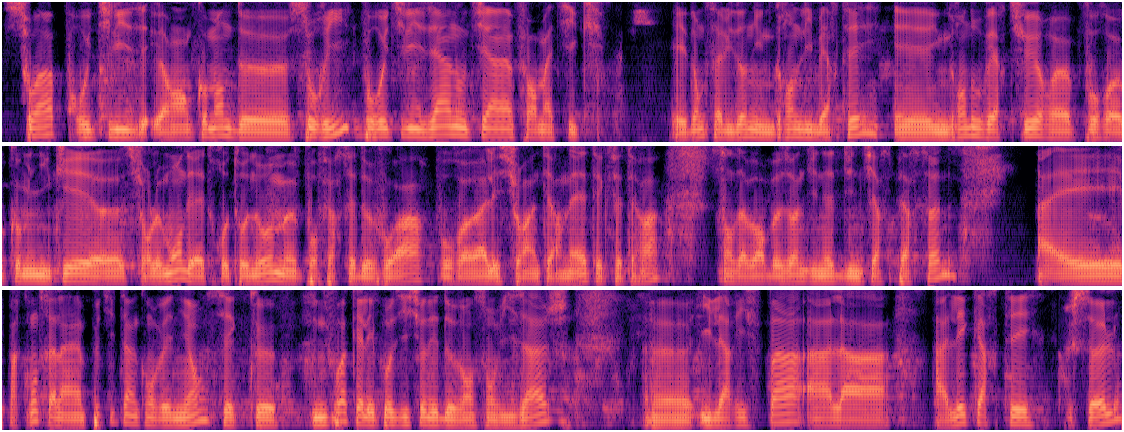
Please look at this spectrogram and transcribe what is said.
soit pour utiliser en commande de souris pour utiliser un outil informatique. Et donc ça lui donne une grande liberté et une grande ouverture euh, pour euh, communiquer euh, sur le monde et être autonome pour faire ses devoirs, pour aller sur Internet, etc., sans avoir besoin d'une aide d'une tierce personne. Ah, Et par contre, elle a un petit inconvénient, c'est que une fois qu'elle est positionnée devant son visage, euh, il n'arrive pas à la à l'écarter tout seul.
